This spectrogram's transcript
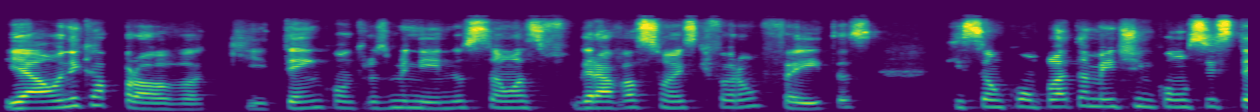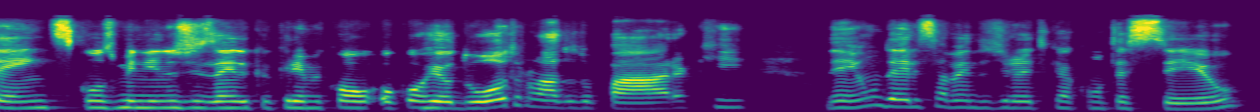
E a única prova que tem contra os meninos são as gravações que foram feitas, que são completamente inconsistentes, com os meninos dizendo que o crime ocorreu do outro lado do parque, nenhum deles sabendo direito o que aconteceu,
